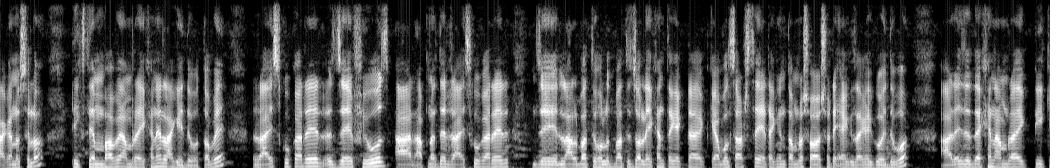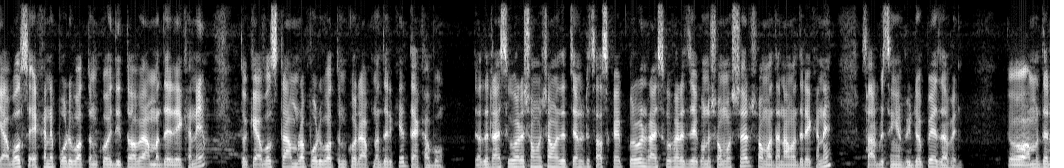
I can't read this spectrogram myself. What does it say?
লাগানো ছিল, ঠিক সেমভাবে আমরা এখানে লাগিয়ে দেবো। তবে রাইস কুকারের যে ফিউজ আর আপনাদের রাইস কুকারের যে লাল বাতি, হলুদ বাতি জল, এখান থেকে একটা কেবলস আসছে, এটা কিন্তু আমরা সরাসরি এক জায়গায় করে দেবো। আর এই যে দেখেন, আমরা একটি কেবলস এখানে পরিবর্তন করে দিতে হবে আমাদের এখানে। তো কেবলসটা আমরা পরিবর্তন করে আপনাদেরকে দেখাবো। যাদের রাইস কুকারের সমস্যা, আমাদের চ্যানেলটি সাবস্ক্রাইব করবেন। রাইস কুকারের যে কোনো সমস্যার সমাধান আমাদের এখানে সার্ভিসিংয়ের ভিডিও পেয়ে যাবেন। তো আমাদের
